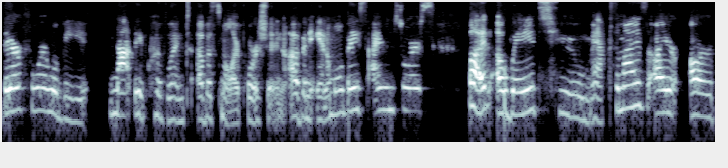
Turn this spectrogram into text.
therefore, will be not the equivalent of a smaller portion of an animal based iron source. But a way to maximize our, our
